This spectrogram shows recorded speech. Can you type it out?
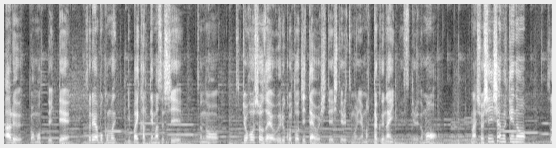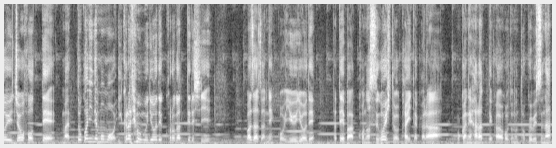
あると思っていてそれは僕もいっぱい買ってますしその情報商材を売ること自体を否定しているつもりは全くないんですけれども、まあ、初心者向けのそういう情報って、まあ、どこにでももういくらでも無料で転がってるしわざわざねこう有料で例えばこのすごい人が書いたからお金払って買うほどの特別な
